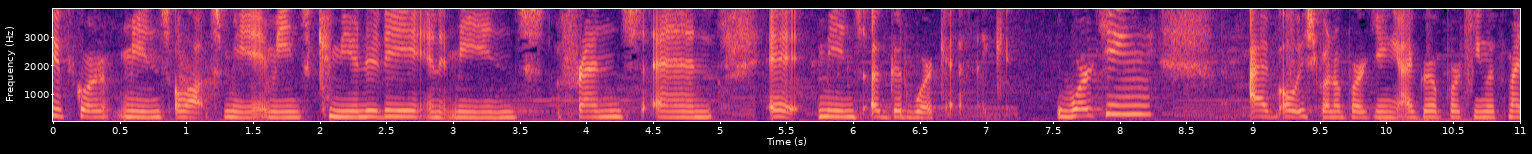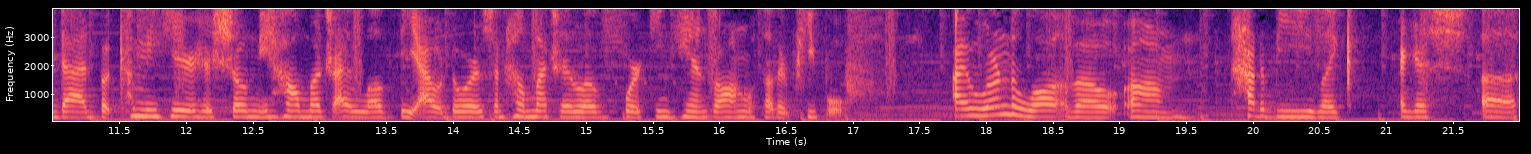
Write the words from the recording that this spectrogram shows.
Youth Corps means a lot to me. It means community and it means friends and it means a good work ethic. Working, I've always grown up working. I grew up working with my dad, but coming here has shown me how much I love the outdoors and how much I love working hands on with other people. I learned a lot about um, how to be like I guess, uh,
